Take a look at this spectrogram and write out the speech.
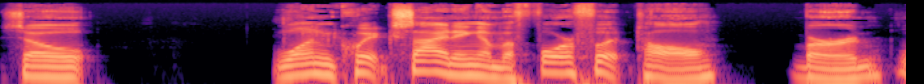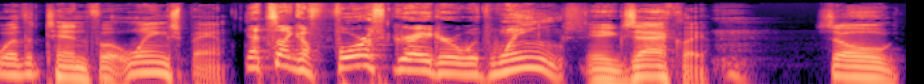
So, one quick sighting of a four foot tall bird with a 10 foot wingspan. That's like a fourth grader with wings. Exactly. So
